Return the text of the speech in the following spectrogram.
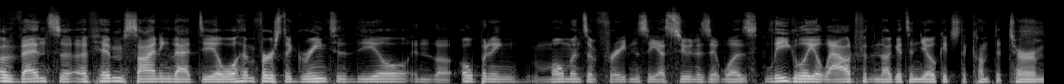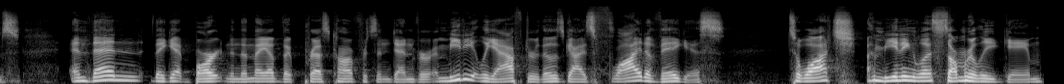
events of him signing that deal, well, him first agreeing to the deal in the opening moments of free agency as soon as it was legally allowed for the Nuggets and Jokic to come to terms. And then they get Barton, and then they have the press conference in Denver. Immediately after, those guys fly to Vegas to watch a meaningless Summer League game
